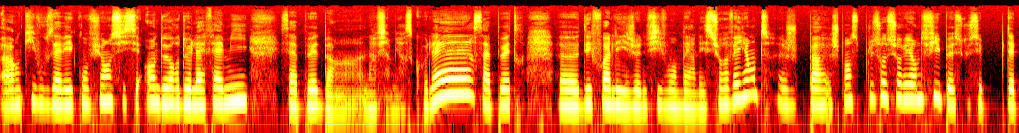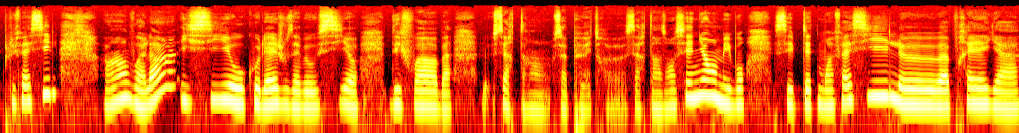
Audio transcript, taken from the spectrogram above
en qui vous avez confiance si c'est en dehors de la famille. Ça peut être ben, l'infirmière scolaire, ça peut être des fois les jeunes filles vont vers les surveillantes. Je pense plus aux surveillantes filles parce que c'est peut-être plus facile. Hein, voilà. Ici au collège, vous avez aussi euh, des fois bah, certains, ça peut être euh, certains enseignants, mais bon, c'est peut-être moins facile. Euh, après, il y a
